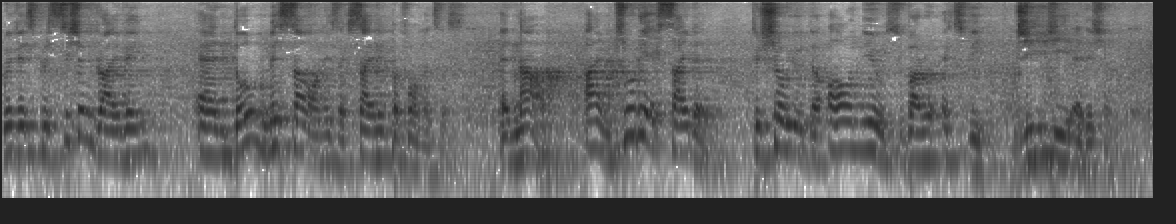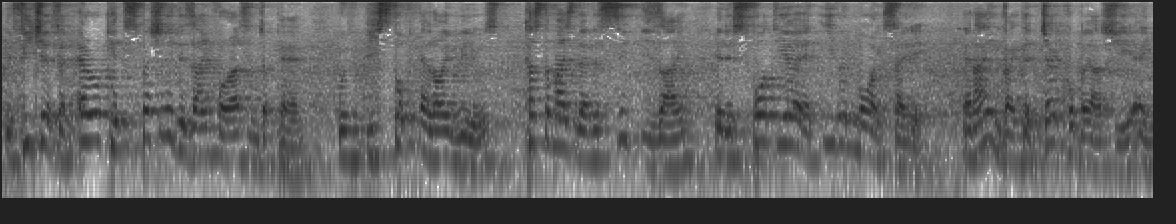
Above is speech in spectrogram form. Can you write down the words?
with his precision driving and don't miss out on his exciting performances. And now, I am truly excited to show you the all-new Subaru XV GT Edition. It features an aero kit specially designed for us in Japan with bespoke alloy wheels, customized leather seat design. It is sportier and even more exciting. And I invited Jack Kobayashi and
